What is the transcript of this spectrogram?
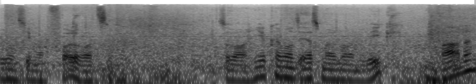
will uns jemand vollrotzen. So, hier können wir uns erstmal einen neuen Weg bahnen.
